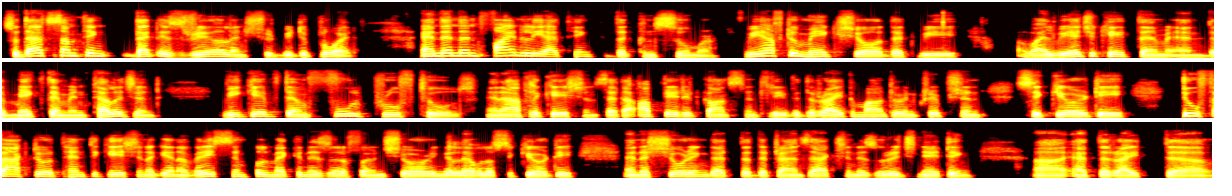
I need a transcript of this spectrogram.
So that's something that is real and should be deployed. And then, then finally, I think the consumer. We have to make sure that we, while we educate them and make them intelligent, we give them foolproof tools and applications that are updated constantly with the right amount of encryption, security, two factor authentication again a very simple mechanism for ensuring a level of security and assuring that, that the transaction is originating uh, at the right uh,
